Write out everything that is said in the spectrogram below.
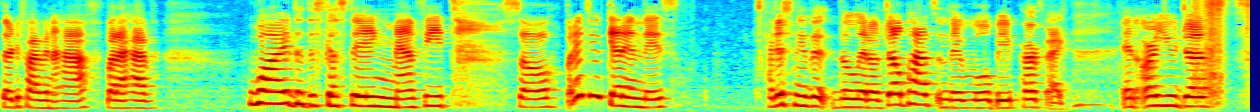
35 and a half but I have wide disgusting man feet. So but I do get in these. I just need the, the little gel pads and they will be perfect and are you just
